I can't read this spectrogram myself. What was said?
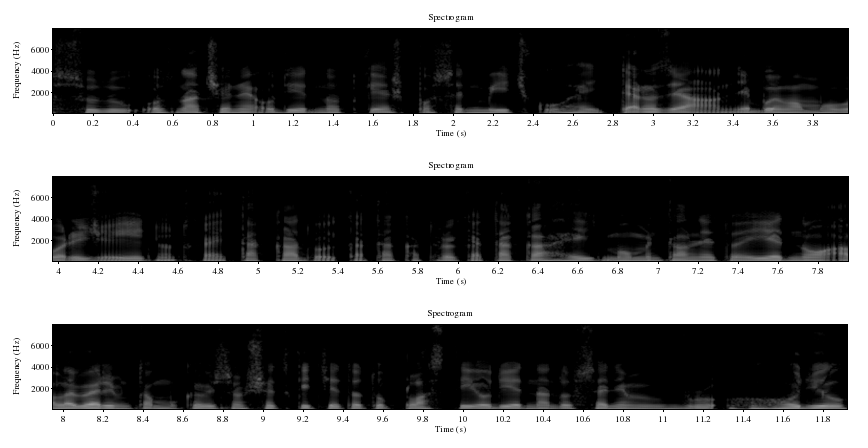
sú označené od jednotky až po sedmičku, hej, teraz ja nebudem vám hovoriť, že jednotka je taká, dvojka taká, trojka taká, hej, momentálne to je jedno, ale verím tomu, keby som všetky tieto plasty od 1 do 7 hodil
